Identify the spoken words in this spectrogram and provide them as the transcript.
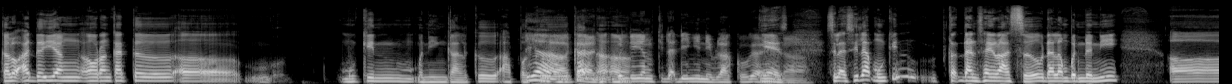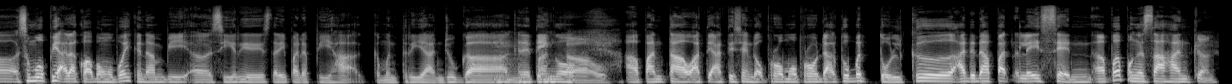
kalau ada yang orang kata uh, mungkin meninggal ke apa ya ke kan, Ha-ha. benda yang tidak diingini berlaku kan. Yes. Ha. Silap-silap mungkin dan saya rasa dalam benda ni uh, semua pihak lah kau abang boy kena ambil uh, serius daripada pihak kementerian juga Hmm, kena tengok pantau. uh, pantau artis-artis yang dok promo produk tu betul ke ada dapat lesen apa pengesahan Kan.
